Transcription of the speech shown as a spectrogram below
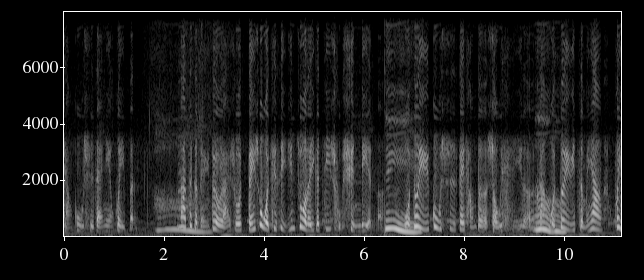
讲故事，在念绘本。哦，那这个等于对我来说，等于说我其实已经做了一个基础训练了。对，我对于故事非常的熟悉了。然后我对于怎么样会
